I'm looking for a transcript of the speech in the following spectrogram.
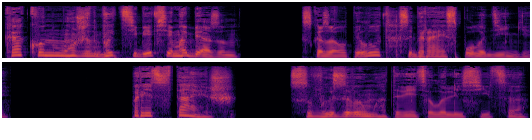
как он может быть тебе всем обязан, сказал пилот, собирая с пола деньги. Представишь, с вызовом ответила лисица.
